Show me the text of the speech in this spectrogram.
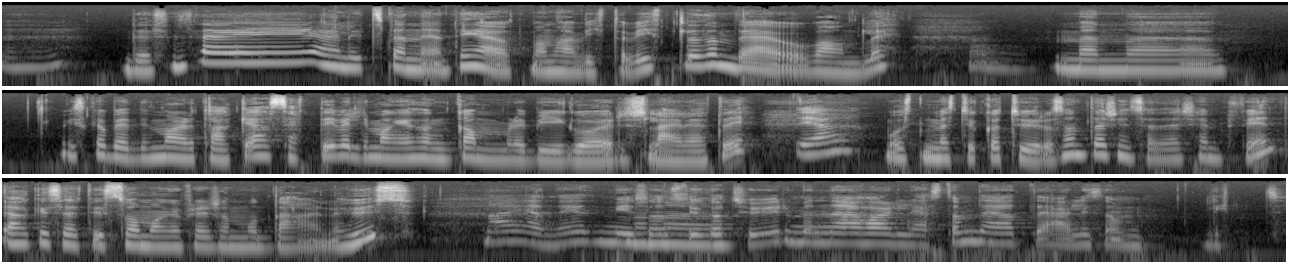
Mm. Det syns jeg er litt spennende. En ting er jo at man har hvitt og hvitt, liksom. Det er jo vanlig. Mm. Men eh, vi skal be de male taket. Jeg har sett det i veldig mange sånn gamle bygårdsleiligheter. Ja. Med stukkatur og sånt. Der syns jeg det er kjempefint. Jeg har ikke sett det i så mange flere sånn moderne hus. Nei, enig. Mye Men, sånn stukkatur. stukatur. Men jeg har lest om det at det er liksom litt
